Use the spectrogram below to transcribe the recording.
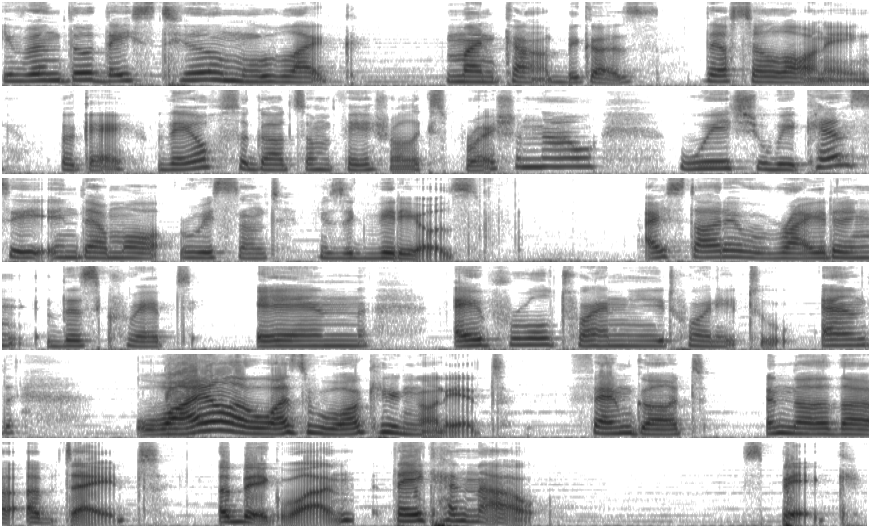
even though they still move like mannequin because they're still learning. Okay. They also got some facial expression now, which we can see in their more recent music videos. I started writing the script in April 2022, and while I was working on it, FEMM got another update, a big one. They can now speak.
